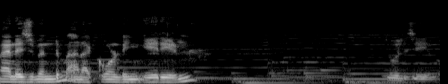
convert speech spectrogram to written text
മാനേജ്മെന്റും ആൻഡ് അക്കൗണ്ടിങ് ഏരിയയിൽ ജോലി ചെയ്യുന്നു.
